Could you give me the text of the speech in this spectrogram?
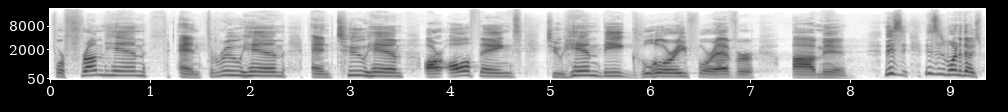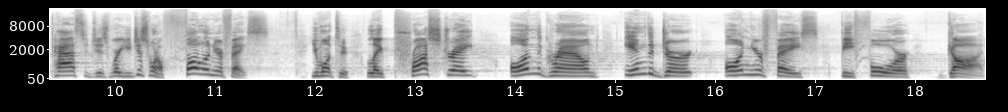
For from him and through him and to him are all things. To him be glory forever. Amen. This, this is one of those passages where you just want to fall on your face. You want to lay prostrate on the ground, in the dirt, on your face before God,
